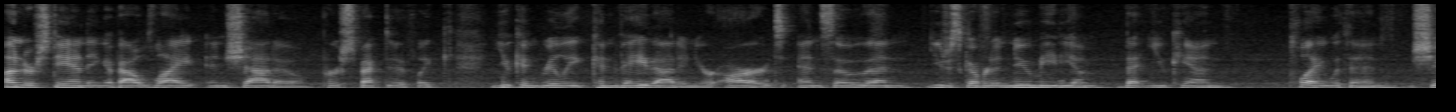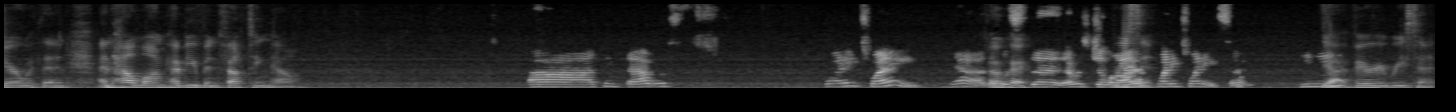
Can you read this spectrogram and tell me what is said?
understanding about light and shadow perspective like you can really convey that in your art and so then you discovered a new medium that you can play within share within and how long have you been felting now Uh, I think that was 2020. Yeah, that was the that was July Recent. of 2020. So mhm. Yeah, very recent.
